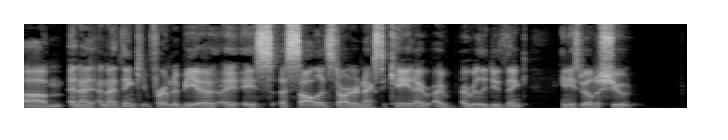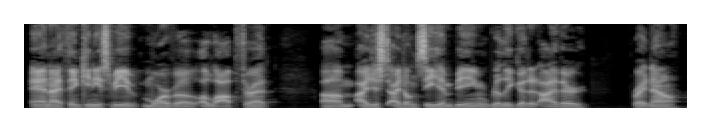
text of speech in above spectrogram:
Um, and I and I think for him to be a, a, a solid starter next to Cade, I, I, I really do think he needs to be able to shoot, and I think he needs to be more of a, a lob threat. Um, I just I don't see him being really good at either right now.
